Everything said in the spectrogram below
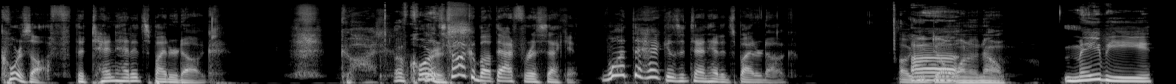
Korzov, the 10 headed spider dog. God. Of course. Let's talk about that for a second. What the heck is a 10 headed spider dog? Oh, you Uh, don't want to know. Maybe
